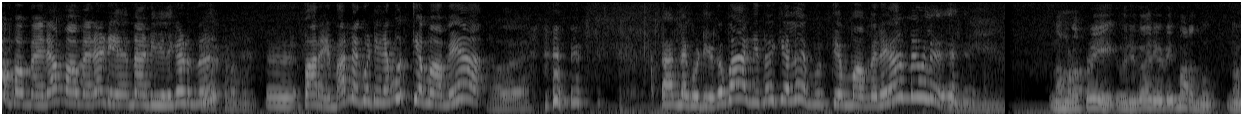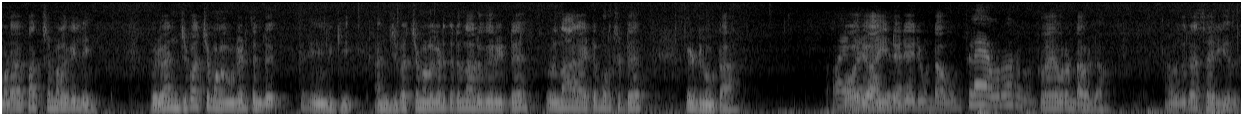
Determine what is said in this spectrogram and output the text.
അമ്മമ്മേനെ അമ്മാമ്മേനെ അടി നടുവിൽ കിടന്ന് പറയുമ്പോ പറയുമ്പോ അന്നക്കുട്ടീനെ മുത്തിയമ്മാമയാ അതെ. അന്നക്കുട്ടിയൊക്കെ ഭാഗ്യം നോക്കിയല്ലേ മുത്തിയമ്മാമനെ കണ്ടവൾ നമ്മളപ്പോഴേ ഒരു കാര്യം കൂടി മറന്നു. നമ്മുടെ പച്ചമുളകില്ലേ? ഒരു അഞ്ച് പച്ചമുളക് കൂടി എടുത്തിട്ടുണ്ട് എനിക്ക്. അഞ്ച് പച്ചമുളക് എടുത്തിട്ട് നടു കീറിയിട്ട് ഒരു നാലായിട്ട് മുറിച്ചിട്ട് ഇടണു കേട്ടാ അപ്പോൾ ഒരു അതിന്റെ ഒരു എരിവ് ഉണ്ടാവും ഫ്ലേവർ പറഞ്ഞു ഫ്ലേവർ ഉണ്ടാവില്ല. അത് രസമായിരിക്കും അത്.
